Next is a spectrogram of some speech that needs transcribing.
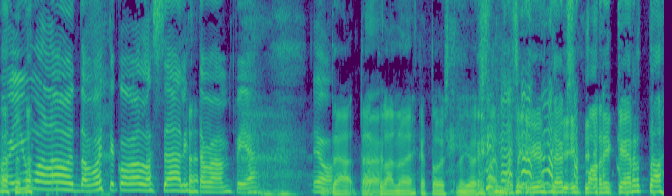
voi jumalauta, voitteko olla säälittävämpiä? Tämä, tämä tilanne on ehkä toistunut joissain muissakin yhteyksissä pari kertaa,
